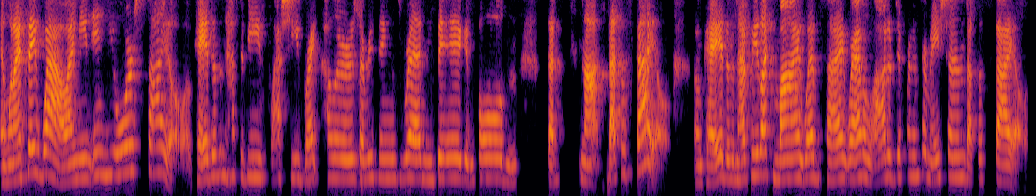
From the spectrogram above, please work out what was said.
And when I say wow, I mean in your style, okay? It doesn't have to be flashy, bright colors, everything's red and big and bold, and that's not, that's a style, okay? It doesn't have to be like my website where I have a lot of different information, that's a style.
